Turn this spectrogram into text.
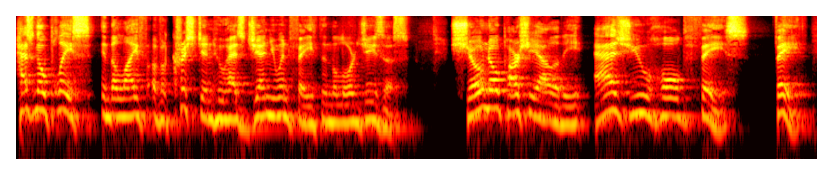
has no place in the life of a Christian who has genuine faith in the Lord Jesus. Show no partiality as you hold faith, faith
